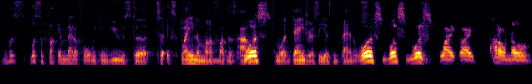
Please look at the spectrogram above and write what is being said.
what's what's the fucking metaphor we can use to to explain to motherfuckers how What's- much more dangerous he is than Thanos? What's what's what's like like I don't know.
